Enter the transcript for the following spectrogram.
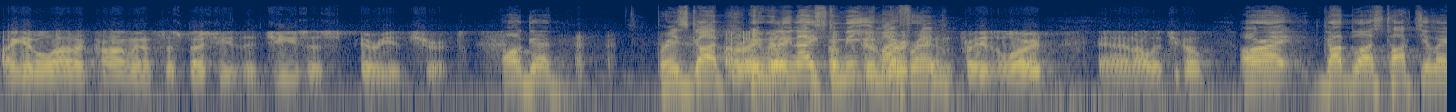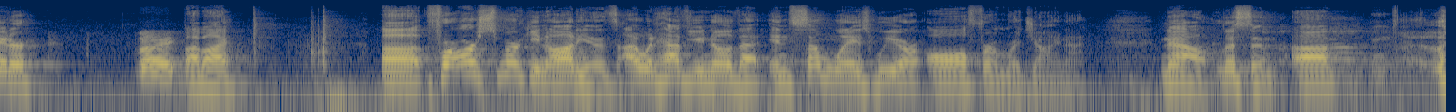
I get a lot of comments, especially the Jesus period shirt. Oh, good. Praise God. All right, hey, really nice to meet you, my friend. And praise the Lord, and I'll let you go. All right. God bless. Talk to you later. Bye. Bye bye. Uh, for our smirking audience, I would have you know that in some ways we are all from Regina. Now, listen. Um,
